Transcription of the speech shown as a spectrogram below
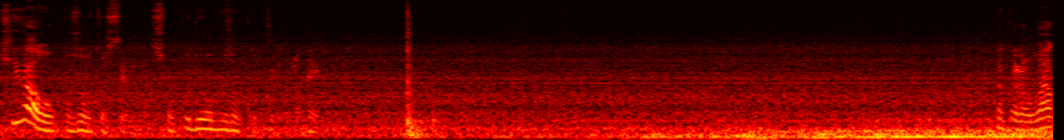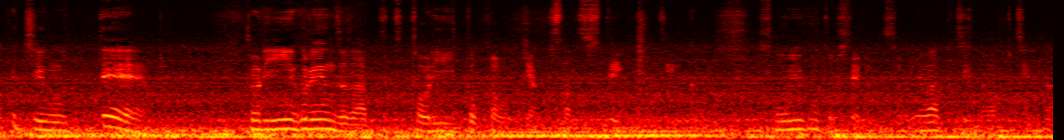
飢餓を起こそうとしてるの。食料不足っていうのがね。だからワクチン打って鳥インフルエンザだって鳥とかを虐殺していくっていうかそういうことをしてるんですよね。ワクチンだワクチンだ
